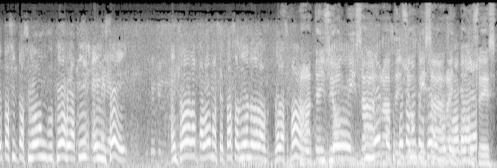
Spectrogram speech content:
esta situación, Gutiérrez, aquí en Licey, entrada a la paloma se está saliendo de, la, de las manos. Atención, Eh, Pizarra, y esto atención, supuestamente Gutiérrez, no Pizarra. se va a quedar- Entonces,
